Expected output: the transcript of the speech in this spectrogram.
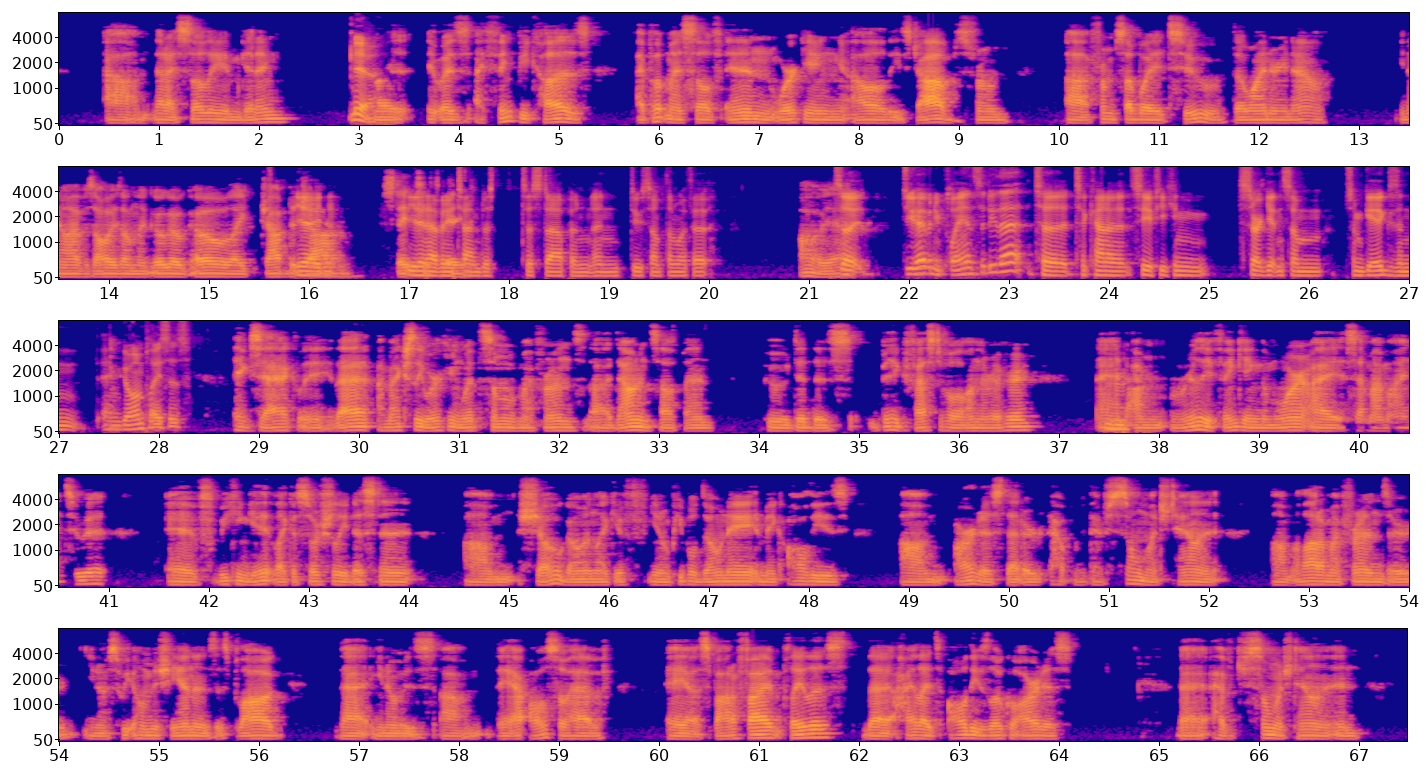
um, that I slowly am getting. Yeah. But it was, I think, because I put myself in working all these jobs from uh, from Subway to the winery now. You know, I was always on the go go go, like job to Yeah, you job, state You didn't have any time to to stop and, and do something with it. Oh yeah, So, do you have any plans to do that? To to kind of see if you can start getting some some gigs and and going places? exactly. That I'm actually working with some of my friends uh, down in South Bend who did this big festival on the river, and I'm really thinking the more I set my mind to it, if we can get like a socially distant um, show going, like if you know people donate and make all these um, artists that are there's so much talent. Um, a lot of my friends are you know Sweet Home Michiana is this blog that you know is um, they also have a, uh Spotify playlist that highlights all these local artists that have so much talent and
